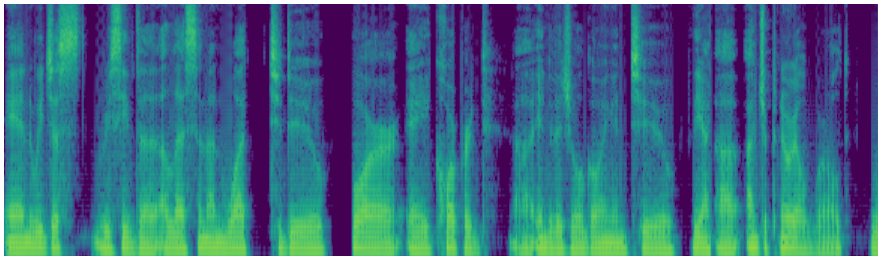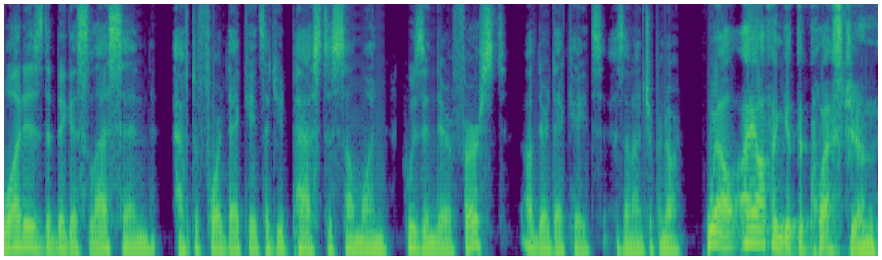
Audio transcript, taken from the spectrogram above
and we just received a, a lesson on what to do for a corporate uh, individual going into the uh, entrepreneurial world. What is the biggest lesson after four decades that you'd pass to someone who's in their first of their decades as an entrepreneur? Well, I often get the question,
